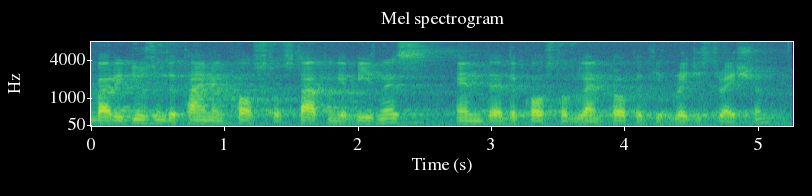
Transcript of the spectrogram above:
by reducing the time and cost of starting a business and uh, the cost of land property registration,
